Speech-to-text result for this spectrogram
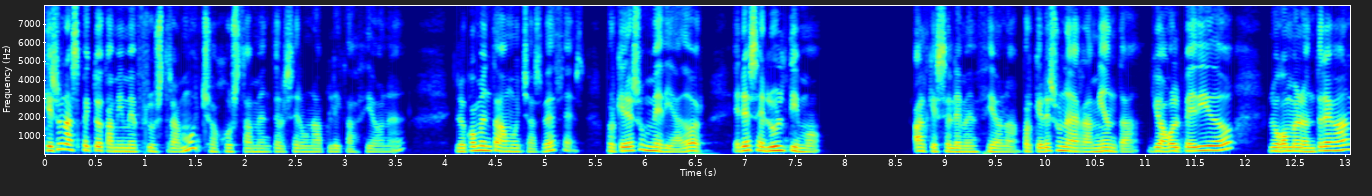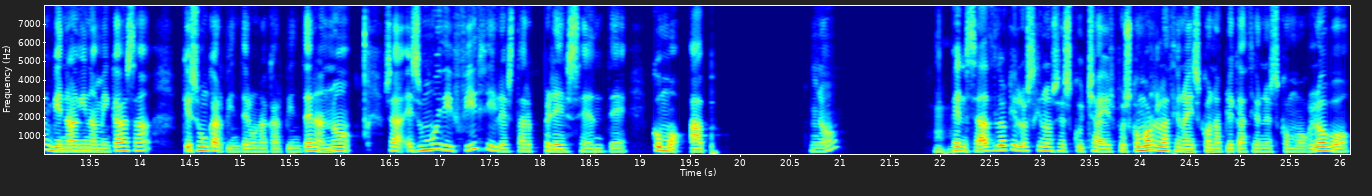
Que es un aspecto que a mí me frustra mucho, justamente el ser una aplicación, ¿eh? Lo he comentado muchas veces, porque eres un mediador, eres el último al que se le menciona, porque eres una herramienta. Yo hago el pedido, luego me lo entregan, viene alguien a mi casa, que es un carpintero, una carpintera, no. O sea, es muy difícil estar presente como app, ¿no? Pensad lo que los que nos escucháis, pues cómo relacionáis con aplicaciones como Globo,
